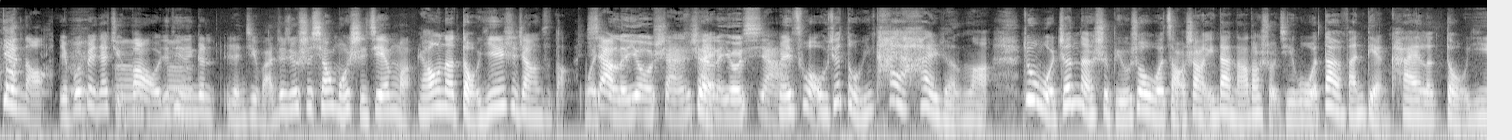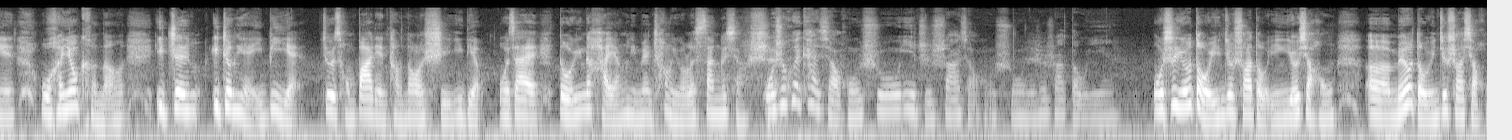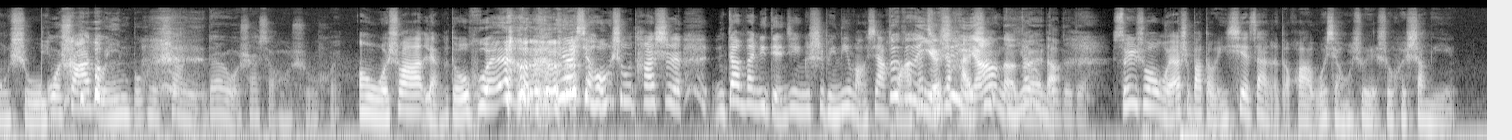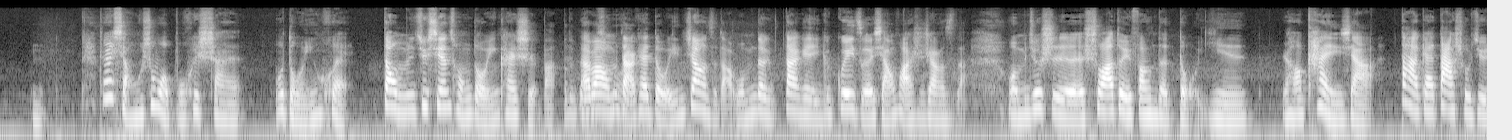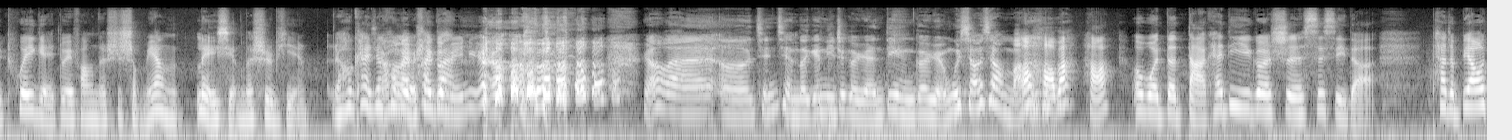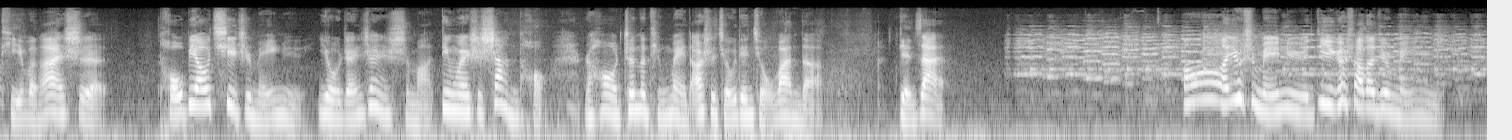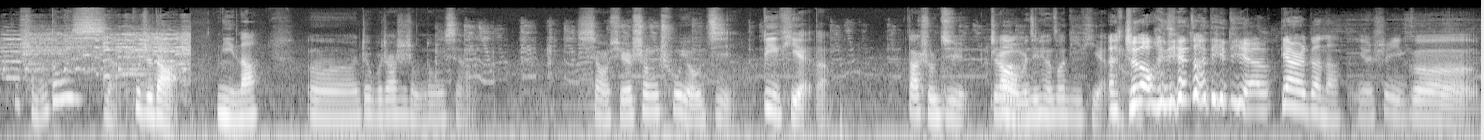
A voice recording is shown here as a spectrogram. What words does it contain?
电脑，也不会被人家举报，嗯我就天天跟人机玩，这就是消磨时间嘛。然后呢，抖音是这样子的，我下了又删，删了又下，没错，我觉得抖音太害人了。就我真的是，比如说我早上一旦拿到手机，我但凡点开了抖音，我很有可能一睁一睁眼一闭眼，就是从八点躺到了十一点，我在抖音的海洋里面畅游了三个小时。我是会看小红书，一直刷小红书，你是刷抖音？我是有抖音就刷抖音，有小红呃没有抖音就刷小红书。我刷抖音不会上瘾，但是我刷小红书会。哦，我刷两个都会，因为小红书它是，你但凡你点进一个视频，你往下滑，对对对，它也是一样的，一样的。对对对。所以说我要是把抖音卸载了的话，我小红书也是会上瘾。嗯，但是小红书我不会删，我抖音会。那我们就先从抖音开始吧，来吧，我们打开抖音，这样子的，我们的大概一个规则想法是这样子的，我们就是刷对方的抖音，然后看一下大概大数据推给对方的是什么样类型的视频，然后看一下后后面有帅哥美女。然后来呃浅浅的给你这个人定一个人物肖像吧。哦，好吧，好，呃，我的打开第一个是 Sissy 的，它的标题文案是“头标气质美女，有人认识吗？定位是汕头，然后真的挺美的，二十九点九万的点赞。哦，又是美女，第一个刷到就是美女，这什么东西啊？不知道你呢？嗯、这不知道是什么东西啊。小学生出游记，地铁的大数据，知道嗯我们今天坐地铁了，呃，知道我们今天坐地铁了。第二个呢？也是一个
